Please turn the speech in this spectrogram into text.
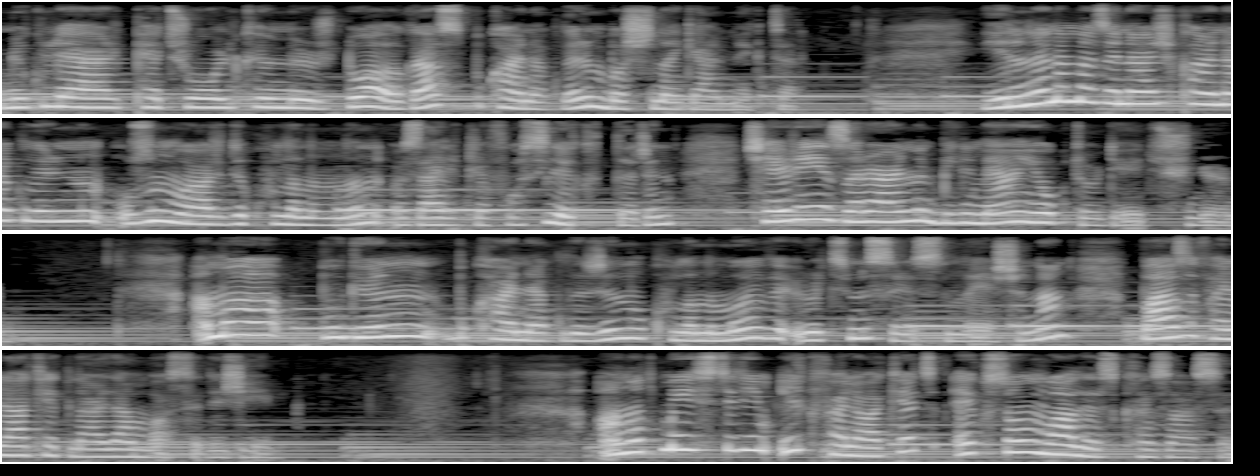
Nükleer, petrol, kömür, doğalgaz bu kaynakların başına gelmekte. Yenilenemez enerji kaynaklarının uzun vadede kullanımının özellikle fosil yakıtların çevreye zararını bilmeyen yoktur diye düşünüyorum. Ama bugün bu kaynakların kullanımı ve üretimi sırasında yaşanan bazı felaketlerden bahsedeceğim. Anlatmayı istediğim ilk felaket Exxon Valdez kazası.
